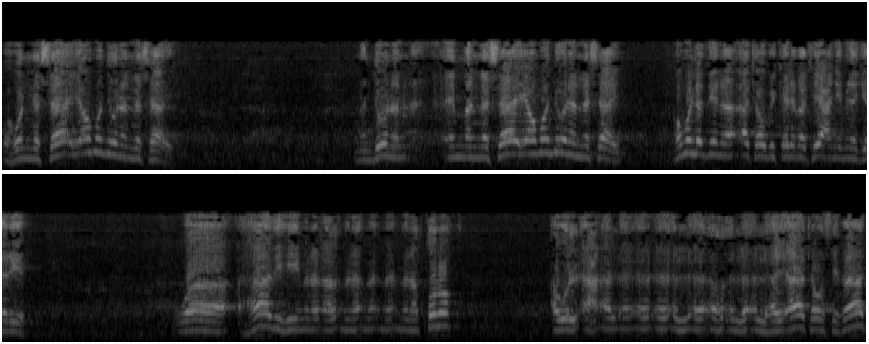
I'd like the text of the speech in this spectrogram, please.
وهو النسائي أو من دون النسائي؟ من دون إما النسائي أو من دون النسائي. هم الذين أتوا بكلمة يعني ابن جرير. وهذه من من الطرق أو الهيئات أو الصفات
